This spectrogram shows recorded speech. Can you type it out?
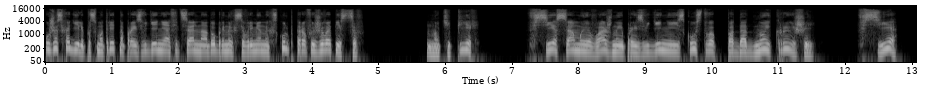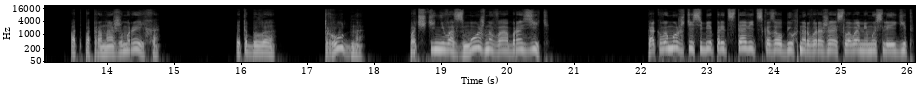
уже сходили посмотреть на произведения официально одобренных современных скульпторов и живописцев. Но теперь все самые важные произведения искусства под одной крышей. Все под патронажем Рейха. Это было трудно, почти невозможно вообразить. «Как вы можете себе представить», — сказал Бюхнер, выражая словами мысли Эдит,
